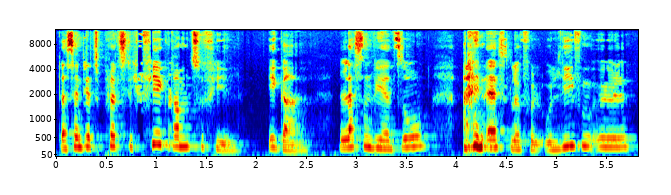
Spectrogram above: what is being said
Das sind jetzt plötzlich 4 Gramm zu viel. Egal. Lassen wir jetzt so. Ein Esslöffel Olivenöl.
